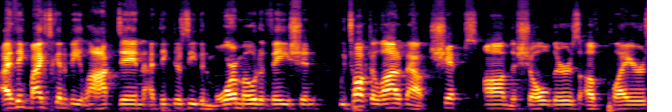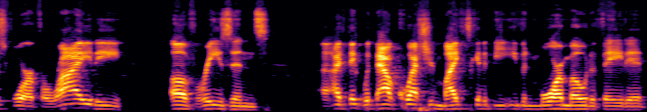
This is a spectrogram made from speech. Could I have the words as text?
I think Mike's going to be locked in. I think there's even more motivation. We talked a lot about chips on the shoulders of players for a variety of reasons. I think without question, Mike's going to be even more motivated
